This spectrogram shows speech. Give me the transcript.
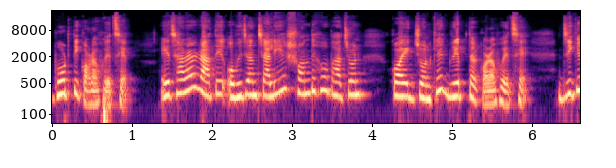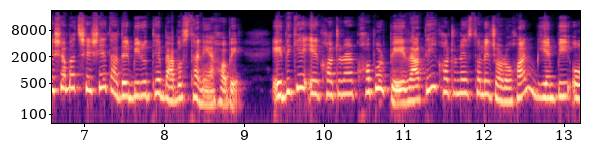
ভর্তি করা হয়েছে। এছাড়া রাতে অভিযান চালিয়ে সন্দেহভাজন কয়েকজনকে গ্রেপ্তার করা হয়েছে। জিজ্ঞাসাবাদ শেষে তাদের বিরুদ্ধে ব্যবস্থা নেওয়া হবে। এদিকে এ ঘটনার খবর পেয়ে রাতেই ঘটনাস্থলে জড়ো হন বিএনপি ও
